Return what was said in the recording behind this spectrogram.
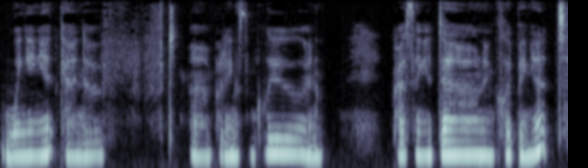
winging it, kind of uh, putting some glue and pressing it down and clipping it.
